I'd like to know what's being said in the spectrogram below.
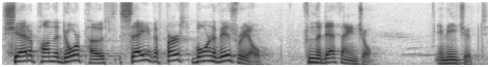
shed upon the doorpost saved the firstborn of Israel from the death angel in Egypt.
